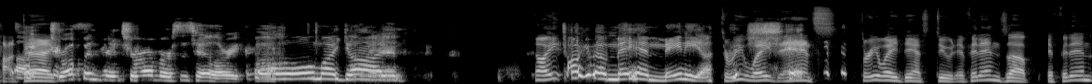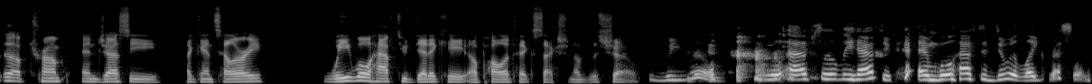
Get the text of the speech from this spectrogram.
Hot Uh, tag. Trump and Ventura versus Hillary. Oh, Oh my god! man. No, he, Talk about mayhem mania. three way dance. Three way dance, dude. If it ends up if it ends up Trump and Jesse against Hillary, we will have to dedicate a politics section of the show. We will. we will absolutely have to, and we'll have to do it like wrestling.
